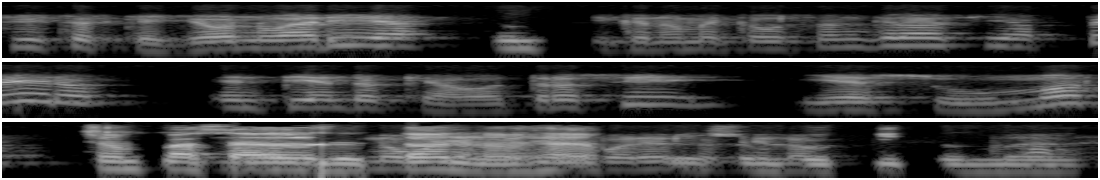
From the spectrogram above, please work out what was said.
chistes que yo no haría y que no me causan gracia, pero entiendo que a otros sí, y es su humor. Son pasados de tono, pedir ajá, por eso es un lo- poquito Ajá, más.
